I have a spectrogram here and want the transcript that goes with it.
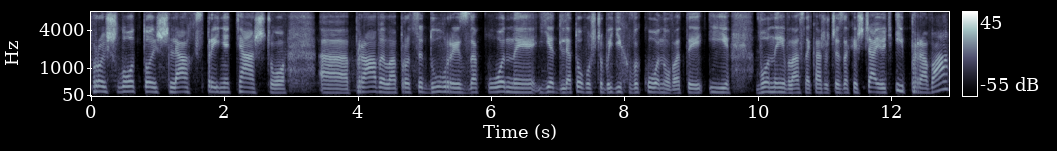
пройшло той шлях сприйняття, що е, правила, процедури, закони є для того, щоб їх виконувати, і вони, власне кажучи, захищають і права.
